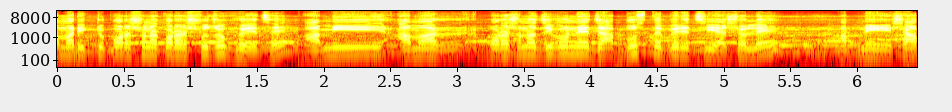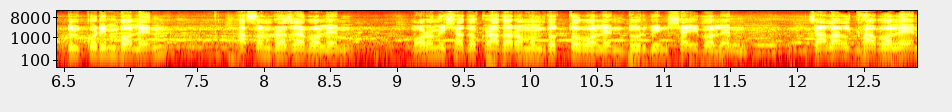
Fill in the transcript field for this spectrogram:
আমার একটু পড়াশোনা করার সুযোগ হয়েছে। আমি আমার পড়াশোনা জীবনে যা বুঝতে পেরেছি আসলে, আপনি শাহ আব্দুল করিম বলেন, হাসন রাজা বলেন মরমী সাধক রাধারমন দত্ত বলেন, দূরবীন শাহী বলেন, জালাল খা বলেন,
